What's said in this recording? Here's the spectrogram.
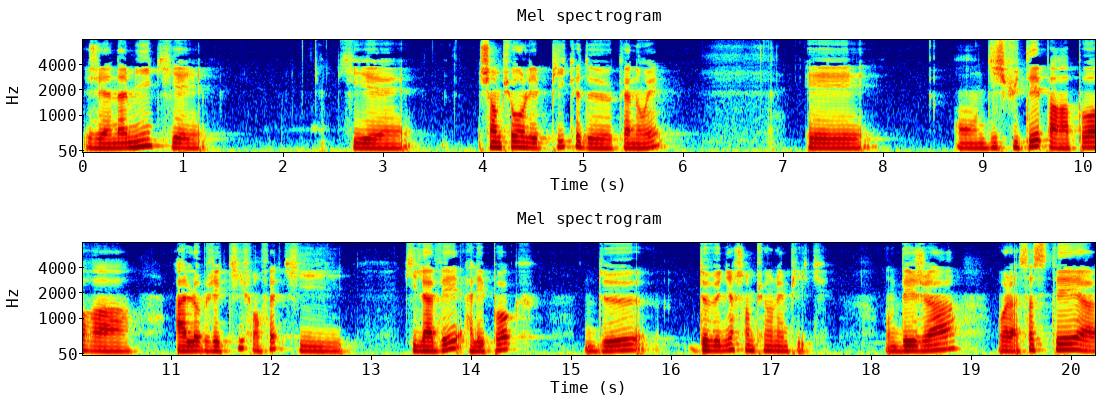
j'ai un ami qui est, qui est champion olympique de canoë et on discutait par rapport à, l'objectif en fait qu'il avait à l'époque de devenir champion olympique. Donc déjà, voilà, ça c'était euh,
